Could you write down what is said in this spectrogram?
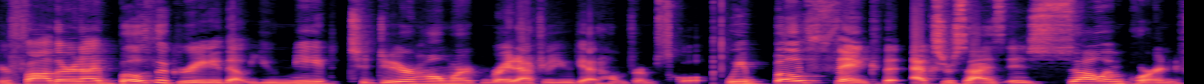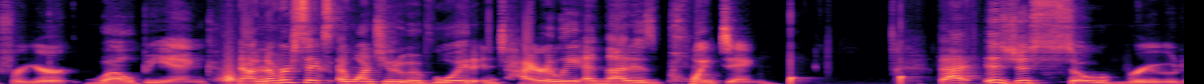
Your father and I both agree that you need to do your homework right after you get home from school. We both think that exercise is so important for your well-being. Now, number six, I want you to avoid entirely, and that is pointing. That is just so rude.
